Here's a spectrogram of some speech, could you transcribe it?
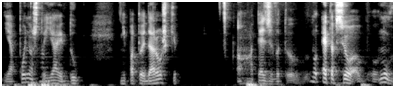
Я понял, что я иду не по той дорожке. А, опять же, в эту, ну, это все, ну,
